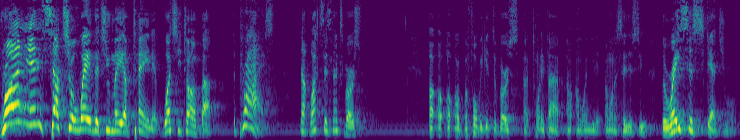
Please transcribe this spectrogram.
Run in such a way that you may obtain it. What's he talking about? The prize. Now, watch this next verse. Or, or, or before we get to verse uh, 25, I, I, want you to, I want to say this to you. The race is scheduled.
